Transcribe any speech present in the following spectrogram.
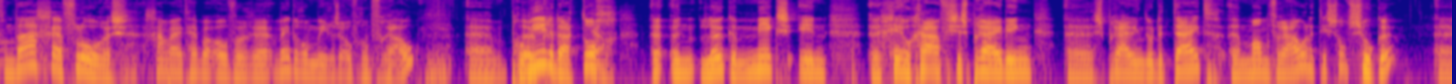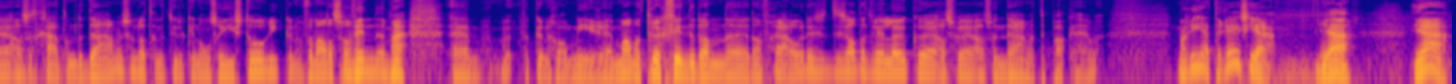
Vandaag, eh, Floris, gaan wij het hebben over, eh, wederom weer eens over een vrouw. Eh, we proberen daar toch een leuke mix in geografische spreiding, spreiding door de tijd, man-vrouw. En het is soms zoeken. als het gaat om de dames, omdat er natuurlijk in onze historie kunnen we van alles van vinden, maar ehm, we, we kunnen gewoon meer mannen terugvinden dan, dan vrouwen. Dus het is altijd weer leuk als, we, als we een dame te pakken hebben. Maria Theresia. Ja, Ja,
